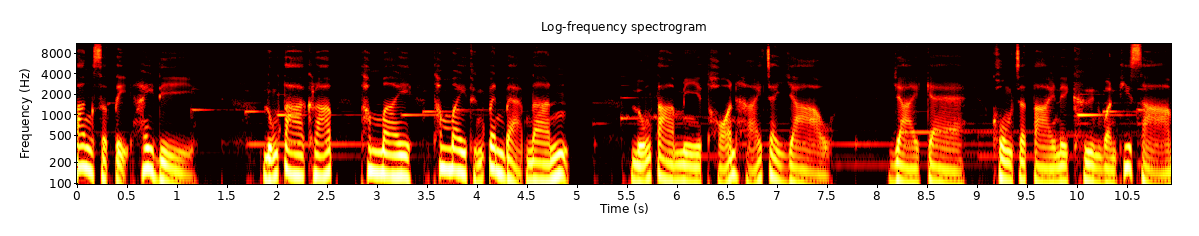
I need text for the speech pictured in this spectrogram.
ตั้งสติให้ดี หลวงตาครับทำไมทำไมถึงเป็นแบบนั้น หลวงตามีถอนหายใจยาว ยายแกคงจะตายในคืนวันที่สาม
